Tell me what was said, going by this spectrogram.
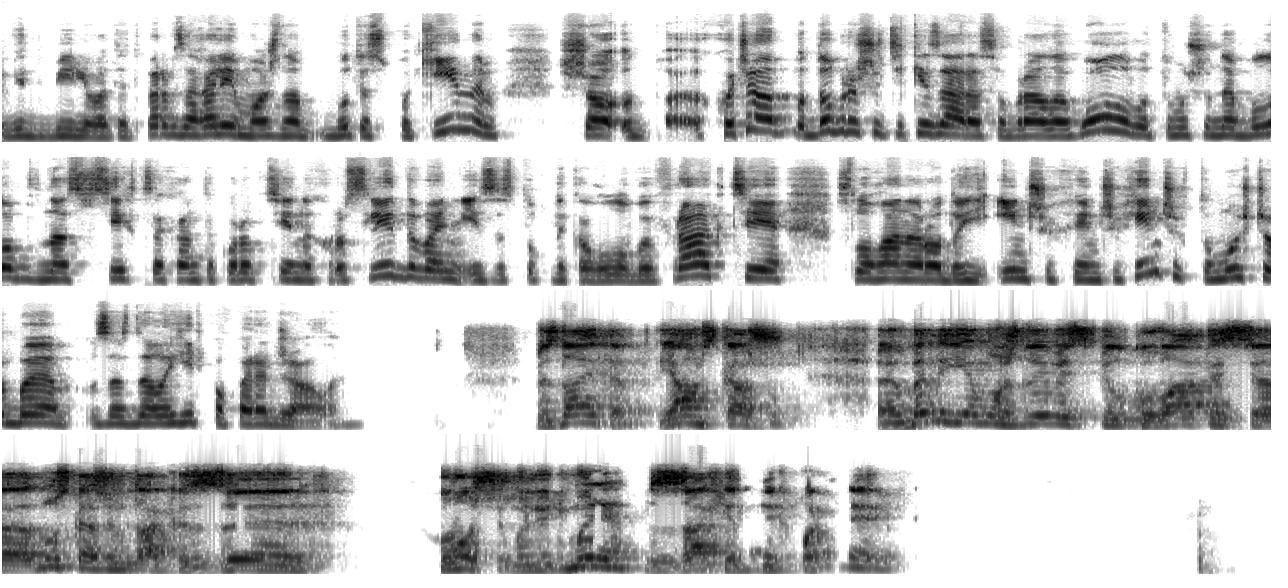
відбілювати, тепер взагалі можна бути спокійним. Що, е, хоча добре, що тільки зараз обрали голову, тому що не було б в нас всіх цих антикорупційних розслідувань і заступника голови фракції, слуга народу і інших, інших, інших, тому щоб заздалегідь попереджали. Ви знаєте, я вам скажу, е, в мене є можливість спілкуватися, ну скажімо так, з хорошими людьми з західних партнерів.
